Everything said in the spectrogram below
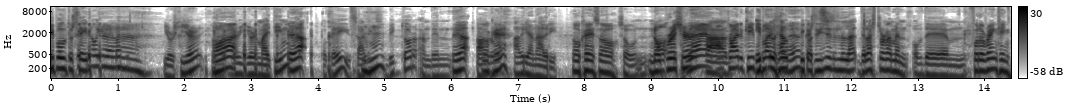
people to say, no, you're in my, You're here. All right. You're, you're in my team. Yeah. Okay, it's Alex, Mhm. Victor, and then Yeah. Pablo, Okay. Adrian, Adri. Okay. So. So no I'll- pressure. Yeah, yeah, I'll try to keep It will help yeah. because this is the, la- the last tournament of the um, For the ranking.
